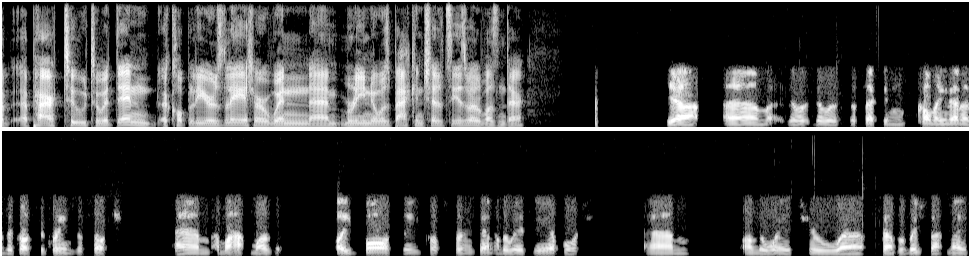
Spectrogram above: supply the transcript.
a, a part two to it. Then a couple of years later, when um, Mourinho was back in Chelsea as well, wasn't there? Yeah, um, there, there was the second coming then of the custard creams as such. Um, and what happened was I bought the custard creams then on the way to the airport, um, on the way to uh, Stamford Bridge that night,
